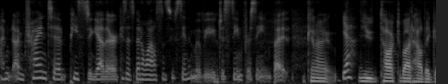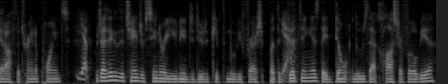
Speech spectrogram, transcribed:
I'm I'm trying to piece together because it's been a while since we've seen the movie, just scene for scene. But can I? Yeah. You talked about how they get off the train of points, yep, which I think is the change of scenery you need to do to keep the movie fresh. But the Yeah. good thing is they don't lose that claustrophobia.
